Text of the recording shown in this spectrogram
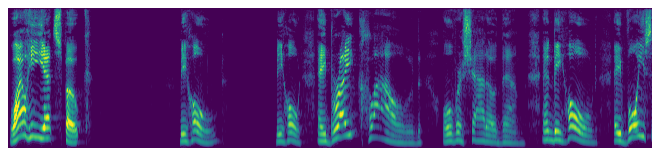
While he yet spoke, behold, behold, a bright cloud overshadowed them. And behold, a voice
